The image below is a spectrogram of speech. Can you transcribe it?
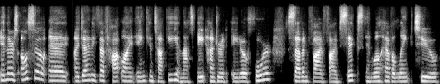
And there's also a identity theft hotline in Kentucky, and that's 800-804-7556. And we'll have a link to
